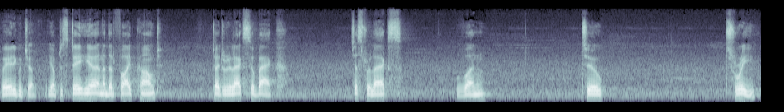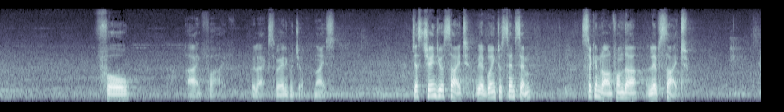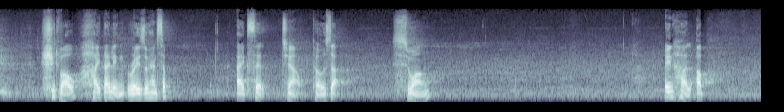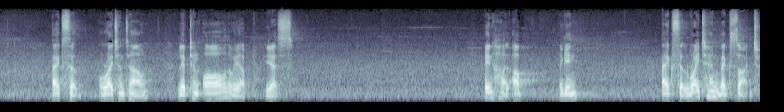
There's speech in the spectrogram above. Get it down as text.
Very good job. You have to stay here another five count. Try to relax your back. Just relax. One, two, three, four, Ah, and five. Relax. Very good job. Nice. Just change your side. We are going to same same. Second round from the left side. Hit bow, high thigh lean. Raise your hands up. Exhale, down, toes up. Swung, Inhale up, exhale, right hand down, left hand all the way up. Yes. Inhale up again. Exhale, right hand back side,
